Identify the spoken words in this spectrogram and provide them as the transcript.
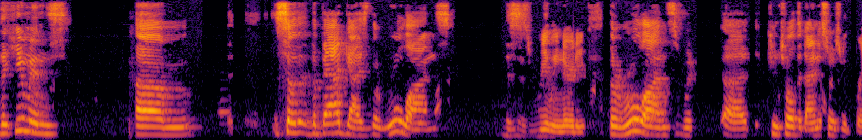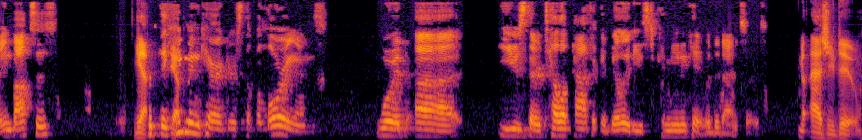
the humans, um, so the, the bad guys, the Rulons. This is really nerdy. The Rulons would uh, control the dinosaurs with brain boxes. Yeah. But the yeah. human characters, the Valorians, would uh, use their telepathic abilities to communicate with the dinosaurs As you do.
